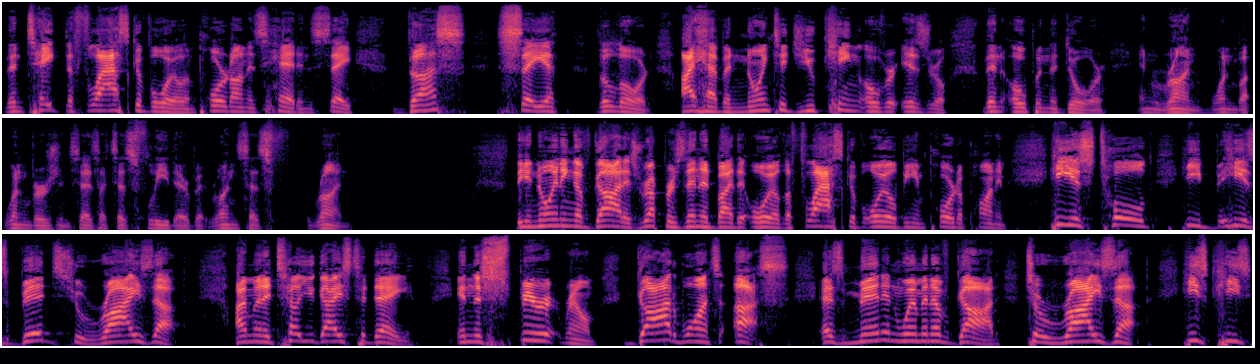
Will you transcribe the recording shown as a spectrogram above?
Then take the flask of oil and pour it on his head and say, Thus saith the Lord. I have anointed you king over Israel. Then open the door and run. One, one version says, that says flee there, but run says run. The anointing of God is represented by the oil, the flask of oil being poured upon him. He is told, he, he is bid to rise up. I'm going to tell you guys today, in the spirit realm, God wants us, as men and women of God, to rise up. He's, he's,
